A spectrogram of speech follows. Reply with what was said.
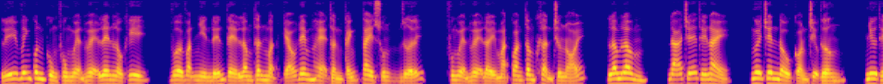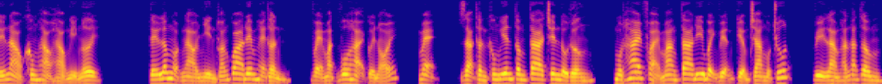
Lý Vĩnh Quân cùng Phùng Nguyễn Huệ lên lầu khi, vừa vặn nhìn đến Tề Lâm thân mật kéo đêm hè thần cánh tay xuống dưới, Phùng Nguyễn Huệ đầy mặt quan tâm khẩn trương nói, Lâm Lâm, đã trễ thế này, ngươi trên đầu còn chịu thương, như thế nào không hảo hảo nghỉ ngơi. Tề Lâm ngọt ngào nhìn thoáng qua đêm hè thần, vẻ mặt vô hại cười nói, mẹ, dạ thần không yên tâm ta trên đầu thương, một hai phải mang ta đi bệnh viện kiểm tra một chút, vì làm hắn an tâm,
